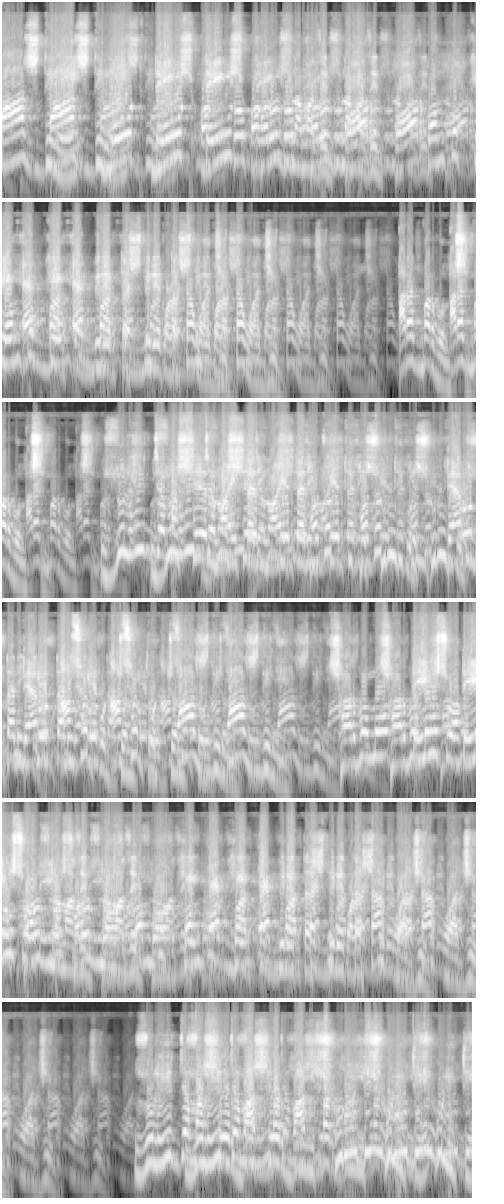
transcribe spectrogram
পাঁচ দিন মোট 23 ফরজ নামাজের নামাজের পর কমপক্ষে একবার একবারের তাশরীফ করাটা ওয়াজিব। আরেকবার বলছি। আরেকবার বলছি। যুলহিজ্জা মাসের 9 তারিখের ফজর থেকে শুরু 13 তারিখ 13 তারিখের পর্যন্ত 5 দিন 5 দিন সর্বমোট 23 ফরজ নামাজের নামাজের পর একবার একবার তাশবীরে করাটা ওয়াজিব। ওয়াজিব যুলহিজ্জা মাসের মাসের শুরু দিনগুলিতে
